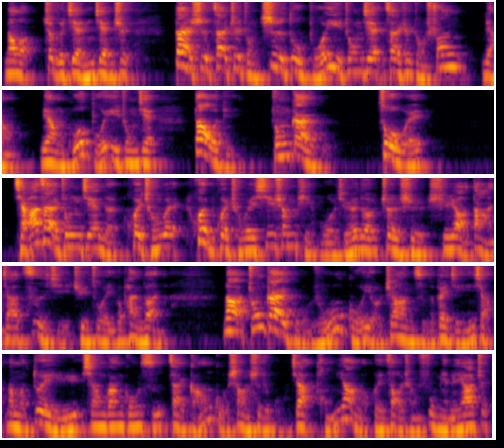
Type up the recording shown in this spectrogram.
那么这个见仁见智。但是在这种制度博弈中间，在这种双两两国博弈中间，到底中概股作为夹在中间的，会成为会不会成为牺牲品？我觉得这是需要大家自己去做一个判断的。那中概股如果有这样子的背景影响，那么对于相关公司在港股上市的股价，同样的会造成负面的压制。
